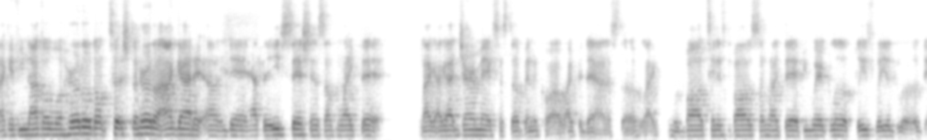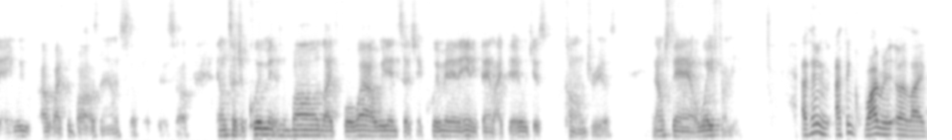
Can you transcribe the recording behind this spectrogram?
Like if you knock over a hurdle, don't touch the hurdle. I got it. Uh, and then after each session, something like that. Like I got Germ-X and stuff in the car. I wipe it down and stuff. Like with ball, tennis balls, something like that. If you wear gloves, please wear your gloves. Then we I wipe the balls down and stuff like that. So they don't touch equipment and balls. Like for a while, we didn't touch equipment and anything like that. It was just cone drills. And I'm staying away from you. I think I think why uh, like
